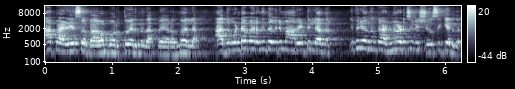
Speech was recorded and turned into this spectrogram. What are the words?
ആ പഴയ സ്വഭാവം പുറത്തു വരുന്നതാ. വേറൊന്നുമല്ല. അതുകൊണ്ടാ പറഞ്ഞത് അവർ മാറിയിട്ടില്ല എന്ന് ഇവരെയൊന്നും കണ്ണുടച്ച് വിശ്വസിക്കരുത്.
